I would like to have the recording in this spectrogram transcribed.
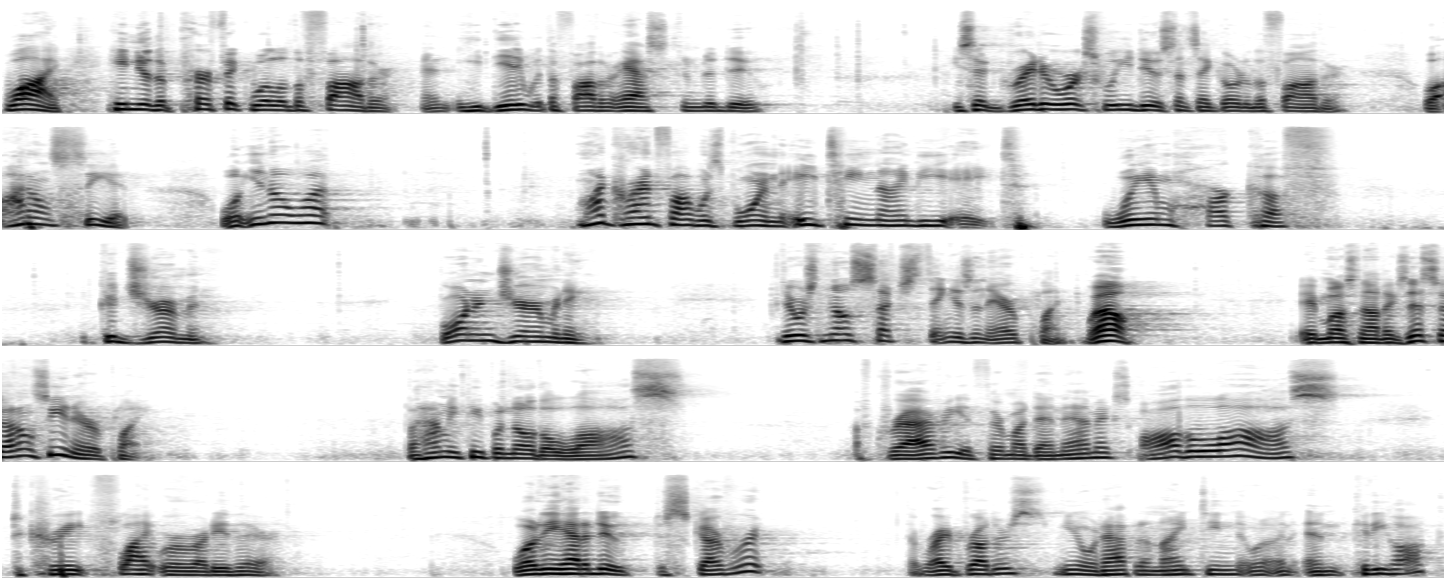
Why? He knew the perfect will of the Father, and he did what the Father asked him to do. He said, Greater works will you do since I go to the Father. Well, I don't see it. Well, you know what? My grandfather was born in 1898. William Harkuff, good German, born in Germany. There was no such thing as an airplane. Well, it must not exist, so I don't see an airplane. But how many people know the laws of gravity, of thermodynamics, all the laws to create flight were already there? What did he have to do? Discover it? The Wright brothers, you know what happened in 19 and Kitty Hawk?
